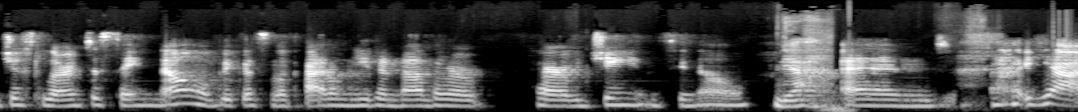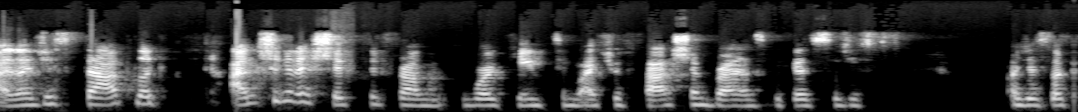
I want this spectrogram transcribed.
just learned to say no because like I don't need another pair of jeans, you know? Yeah. And yeah, and I just stopped. Like, I'm actually to shift it from working too much with fashion brands because it just I just look,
